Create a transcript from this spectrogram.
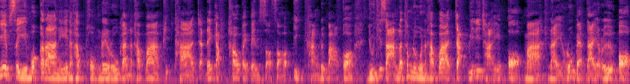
24 มกรานี้นะครับคงได้รู้กันนะครับว่าพิธาจะได้กลับเข้าไปเป็นสสอีกครั้งหรือเปล่าก็อยู่ที่ศาลรัฐธรรมนูญนะครับว่าจะวินิจฉัยออกมาในรูปแบบใดหรือออก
